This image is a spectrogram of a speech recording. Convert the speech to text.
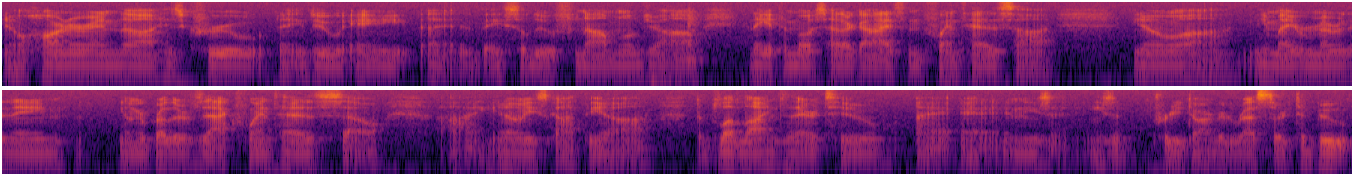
You know, Harner and uh, his crew, they do a, uh, they still do a phenomenal job, and they get the most out of their guys. And Fuentes, uh, you know, uh, you might remember the name, younger brother of Zach Fuentes. So, uh, you know, he's got the the bloodlines there too, and he's a, he's a pretty darn good wrestler to boot.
